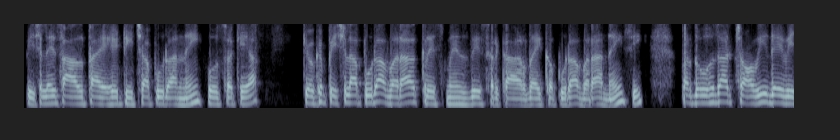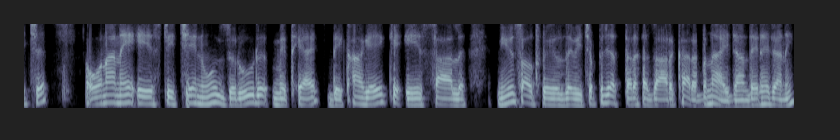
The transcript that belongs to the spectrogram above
ਪਿਛਲੇ ਸਾਲ ਤਾਂ ਇਹ ਟੀਚਾ ਪੂਰਾ ਨਹੀਂ ਹੋ ਸਕਿਆ। ਕਿਉਂਕਿ ਪਿਛਲਾ ਪੂਰਾ ਵਰਾ ਕ੍ਰਿਸਮਸ ਦੀ ਸਰਕਾਰ ਦਾ ਇੱਕ ਪੂਰਾ ਵਰਾ ਨਹੀਂ ਸੀ, ਪਰ 2024 ਦੇ ਵਿੱਚ ਉਹਨਾਂ ਨੇ ਇਸ ਟੀਚੇ ਨੂੰ ਜ਼ਰੂਰ ਮਿਥਿਆ ਹੈ। ਦੇਖਾਂਗੇ ਕਿ ਇਸ ਸਾਲ ਨਿਊ ਸਾਊਥ ਵੇਲਸ ਦੇ ਵਿੱਚ 75000 ਘਰ ਬਣਾਏ ਜਾਂਦੇ ਨੇ ਜਾਨੀ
